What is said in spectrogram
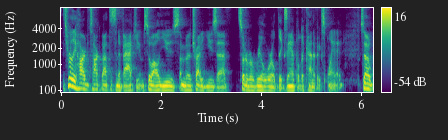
it's really hard to talk about this in a vacuum. So I'll use I'm going to try to use a sort of a real world example to kind of explain it. So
